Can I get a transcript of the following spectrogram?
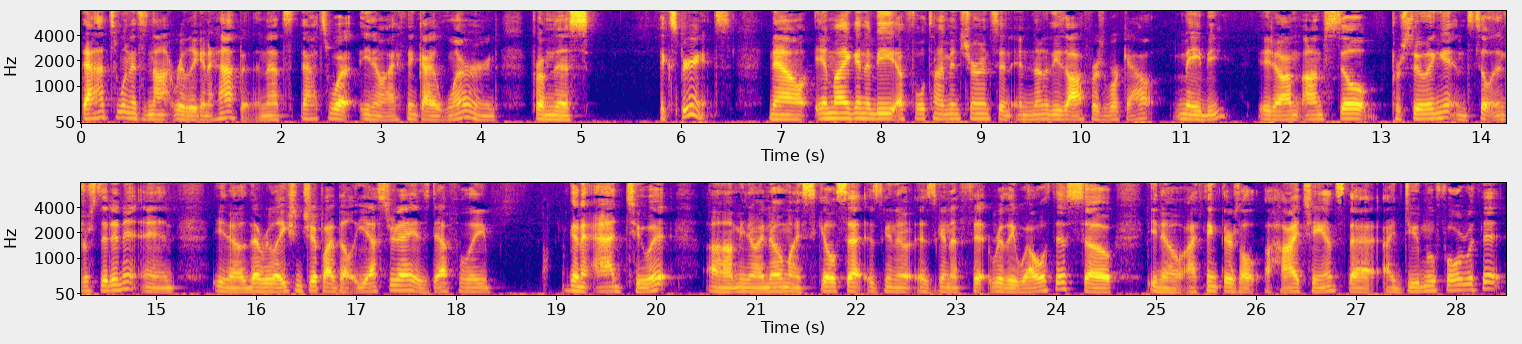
that's when it's not really going to happen. And that's that's what you know I think I learned from this experience. Now, am I going to be a full time insurance and, and none of these offers work out? Maybe. You know, I'm I'm still pursuing it and still interested in it, and you know, the relationship I built yesterday is definitely going to add to it. Um, you know, I know my skill set is gonna is gonna fit really well with this. So, you know, I think there's a, a, high chance that I do move forward with it.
